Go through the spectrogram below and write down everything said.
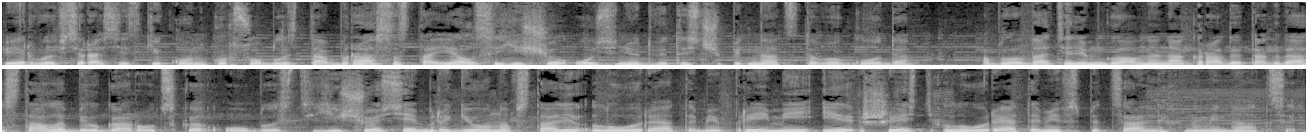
Первый всероссийский конкурс «Область добра» состоялся еще осенью 2015 года. Обладателем главной награды тогда стала Белгородская область. Еще семь регионов стали лауреатами премии и шесть лауреатами в специальных номинациях.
